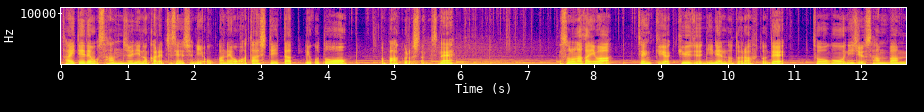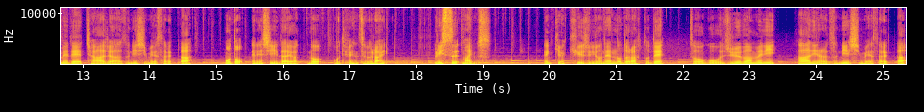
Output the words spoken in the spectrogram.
最低でも30人のカレッジ選手にお金を渡していたっていうことを暴露したんですね。その中には1992年のドラフトで総合23番目でチャージャーズに指名された元テネシー大学のディフェンシブライン、クリス・マイムス。1994年のドラフトで総合10番目にカーディナルズに指名された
